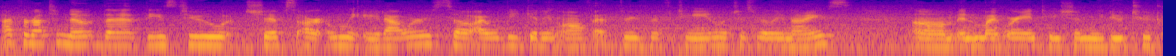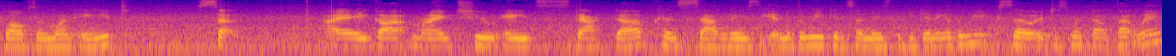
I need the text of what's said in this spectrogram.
I forgot to note that these two shifts are only 8 hours, so I will be getting off at 3.15, which is really nice. Um, in my orientation, we do two 12s and one 8. I got my two eights stacked up because Saturday's the end of the week and Sunday's the beginning of the week, so it just worked out that way.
